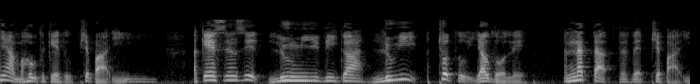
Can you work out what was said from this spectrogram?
မျှမဟုတ်တဲ့ကဲ့သို့ဖြစ်ပါ၏။အကယ်စင်စစ်လူမီသည်ကလူ၏အထွတ်သို့ရောက်တော်လေအနတ္တသက်သက်ဖြစ်ပါ၏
